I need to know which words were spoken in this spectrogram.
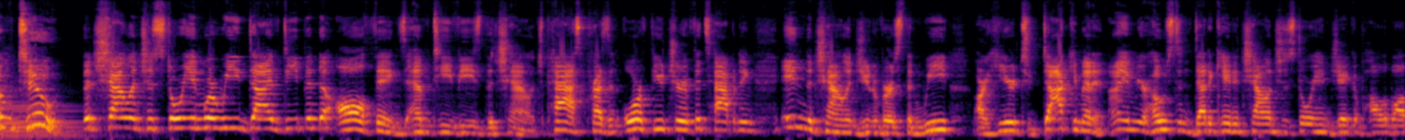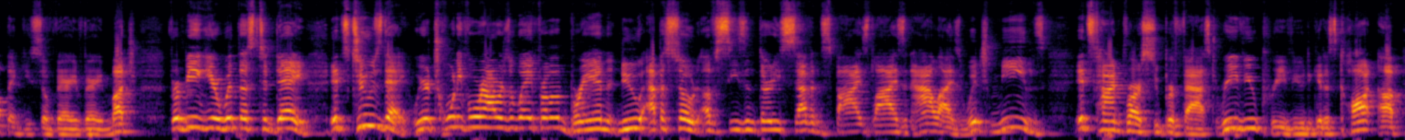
Welcome to The Challenge Historian, where we dive deep into all things MTV's The Challenge, past, present, or future. If it's happening in the Challenge universe, then we are here to document it. I am your host and dedicated Challenge historian, Jacob Hollaball. Thank you so very, very much for being here with us today. It's Tuesday. We are 24 hours away from a brand new episode of season 37 Spies, Lies, and Allies, which means it's time for our super fast review preview to get us caught up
